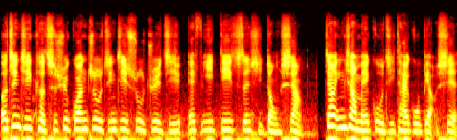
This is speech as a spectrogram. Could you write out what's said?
而近期可持续关注经济数据及 FED 升息动向，将影响美股及台股表现。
